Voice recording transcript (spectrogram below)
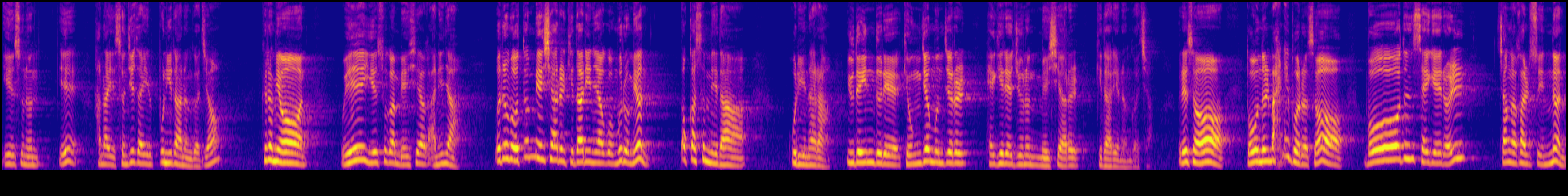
예수는 예, 하나의 선지자일 뿐이라는 거죠. 그러면 왜 예수가 메시아가 아니냐? 그러면 어떤 메시아를 기다리냐고 물으면 똑같습니다. 우리나라 유대인들의 경제 문제를 해결해 주는 메시아를 기다리는 거죠. 그래서 돈을 많이 벌어서 모든 세계를 장악할 수 있는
